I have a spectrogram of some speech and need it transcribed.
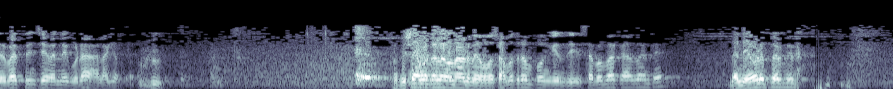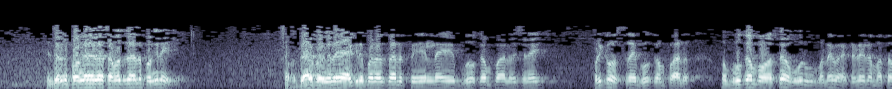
నిర్వర్తించేవన్నీ కూడా అలాగే విశాఖపట్నంలో ఉన్నాను మేము సముద్రం పొంగింది సబబా కాదా అంటే దాన్ని ఎవడొస్తారు మీరు ఇంతవరకు పొంగలేదా సముద్రాలు పొంగినాయి సముద్రాలు పొంగినాయి అగ్ని పర్వతాలు పేలినాయి భూకంపాలు వచ్చినాయి ఇప్పటికీ వస్తున్నాయి భూకంపాలు భూకంపం వస్తే ఊరు మన ఎటలేలో మొత్తం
